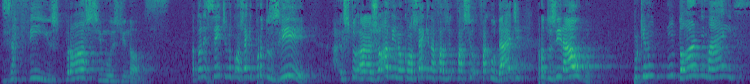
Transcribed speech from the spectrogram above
Desafios próximos de nós. Adolescente não consegue produzir a jovem não consegue na faculdade produzir algo, porque não, não dorme mais.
